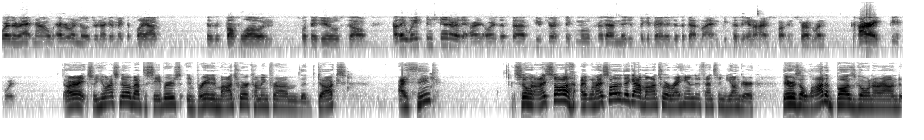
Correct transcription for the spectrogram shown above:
where they're at now. Everyone knows they're not going to make the playoffs because it's Buffalo and it's what they do. So Are they wasting shit, or, are they, or, or is this a futuristic move for them? They just took advantage of the deadline because Anaheim's fucking struggling. All right, peace, boys. All right, so he wants to know about the Sabres and Brandon Montour coming from the Ducks. I think so. When I saw I, when I saw that they got Montour, right-handed defenseman, younger, there was a lot of buzz going around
